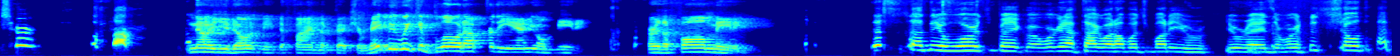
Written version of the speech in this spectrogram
Sure. No, you don't need to find the picture. Maybe we could blow it up for the annual meeting or the fall meeting. This is on the awards banquet. We're gonna have to talk about how much money you you raised, and we're gonna show that.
